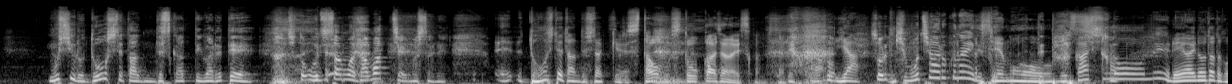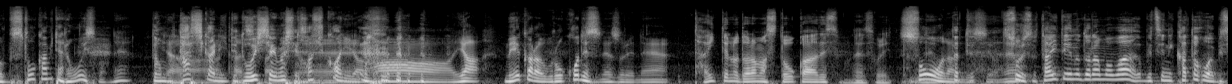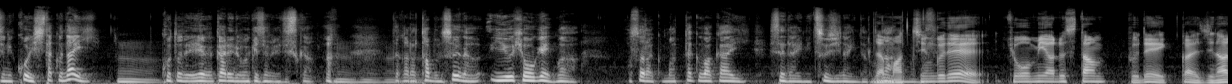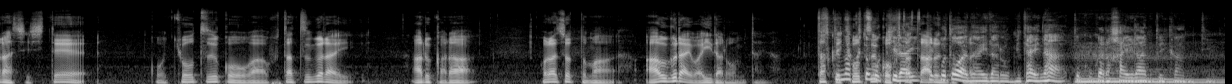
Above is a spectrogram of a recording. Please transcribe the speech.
むしろどうしてたんですかって言われてちょっとおじさんは黙っちゃいましたね。えどうしてたんでしたっけ？スタオストーカーじゃないですかみたいな。いやそれ気持ち悪くないですか？でも昔の、ね、恋愛の歌とかストーカーみたいなの多いですもんね。でも確かにって同意しちゃいましたよね。確かにだな、いや目から鱗ですねそれね。大抵のドラマストーカーですよね、それ、そうなんですよね。そうですよ。大抵のドラマは別に片方は別に恋したくないうん。ことで描かれるわけじゃないですか。だから多分そういうのいう表現はおそらく全く若い世代に通じないんだろうじゃあマッチングで興味あるスタンプで一回地ならししてこう共通項が2つぐらいあるからこれはちょっとまあ合うぐらいはいいだろうみたいなだって少なくと共通項2も嫌いっつあるんだてことはから。ないだろうみたいなとこから入らんといかんっていう。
